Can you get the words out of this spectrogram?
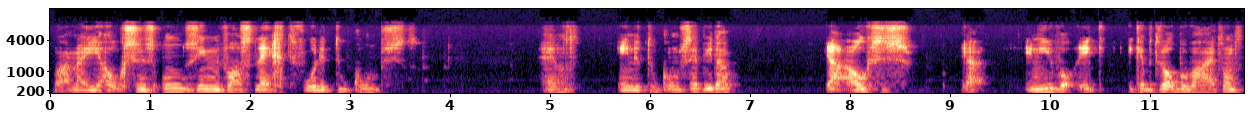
waarmee je hoogstens onzin vastlegt voor de toekomst. Hè, want in de toekomst heb je dan, ja, hoogstens, ja, in ieder geval, ik, ik heb het wel bewaard, want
